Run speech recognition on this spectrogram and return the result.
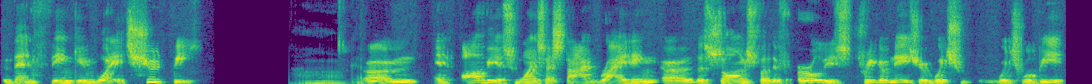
than thinking what it should be. Oh, okay. Um, and obvious once I start writing uh, the songs for the earliest Freak of Nature, which which will be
